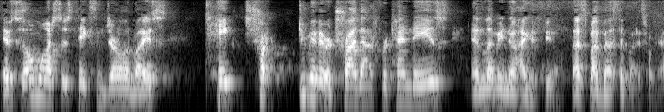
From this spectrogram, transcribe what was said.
if someone wants to take some general advice, take try, do me a favor, try that for 10 days and let me know how you feel. That's my best advice for you.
